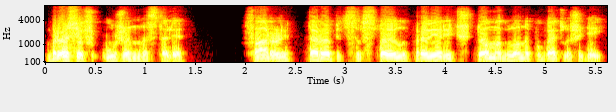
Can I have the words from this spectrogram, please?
Бросив ужин на столе, Фарли торопится в стойло проверить, что могло напугать лошадей.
